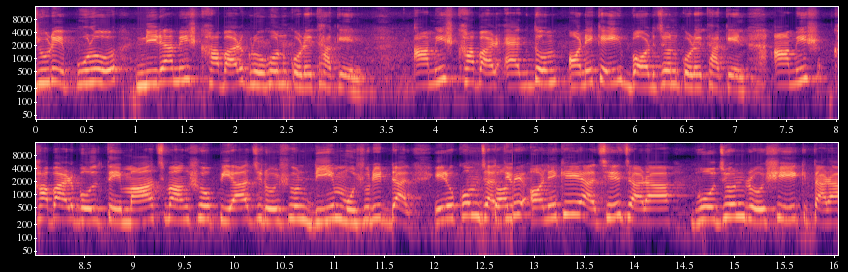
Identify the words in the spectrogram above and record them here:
জুড়ে পুরো নিরামিষ খাবার গ্রহণ করে থাকেন। আমিষ খাবার একদম অনেকেই বর্জন করে থাকেন। আমিষ খাবার বলতে মাছ, মাংস, পেঁয়াজ, রসুন, ডিম, মসুরির ডাল এরকম জাতীয় অনেকেই আছে যারা ভোজন রসিক, তারা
